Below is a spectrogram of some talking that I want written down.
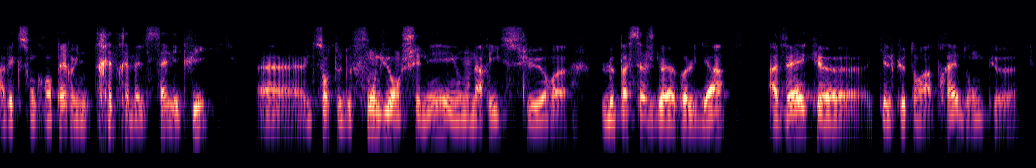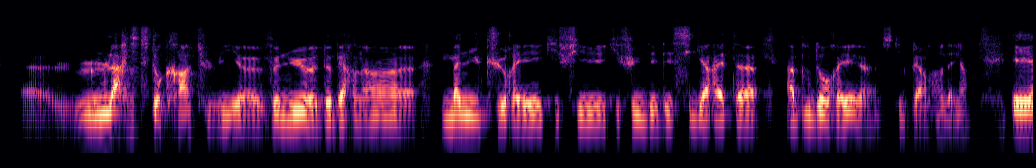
avec son grand-père, une très très belle scène. Et puis euh, une sorte de fondu enchaîné et on arrive sur le passage de la Volga avec euh, quelques temps après donc euh, euh l'aristocrate, lui, euh, venu de Berlin, manucuré, qui, fume des, des cigarettes à bout doré, ce qu'il perdra d'ailleurs, et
